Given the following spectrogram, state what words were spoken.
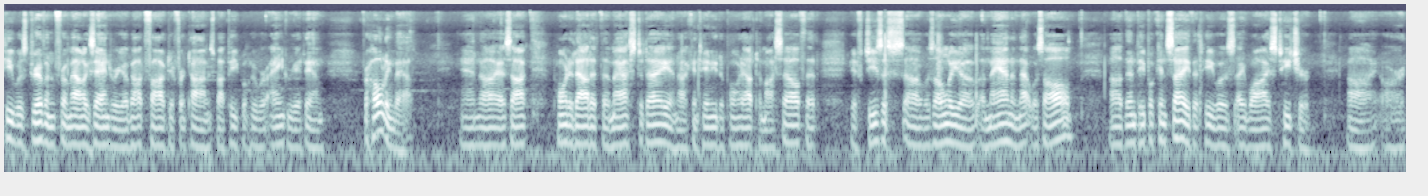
he was driven from Alexandria about five different times by people who were angry at him for holding that. And uh, as I pointed out at the Mass today, and I continue to point out to myself that if Jesus uh, was only a, a, man and that was all, uh, then people can say that he was a wise teacher uh, or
